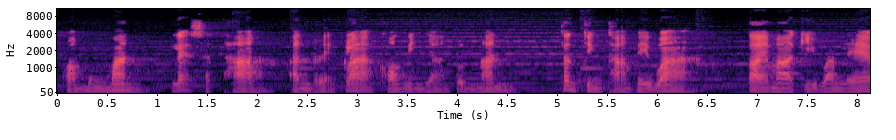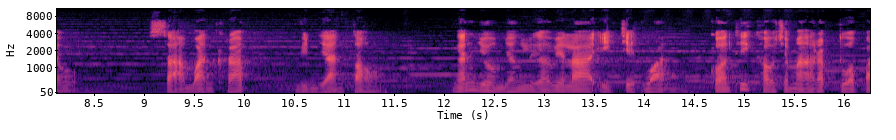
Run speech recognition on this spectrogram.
ความมุ่งมั่นและศรัทธาอันแรงกล้าของวิญญาณตนนั้น ท่านจึงถามไปว่า ตายมากี่วันแล้วสามวันครับ วิญญาณตอบงั้นโยมยังเหลือเวลาอีกเจ็ดวัน ก่อนที่เขาจะมารับตัวไป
